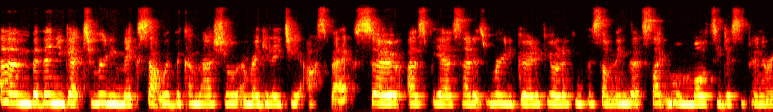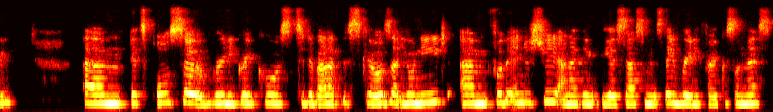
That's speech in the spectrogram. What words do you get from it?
Um, but then you get to really mix that with the commercial and regulatory aspects. So as Pierre said, it's really good if you're looking for something that's like more multidisciplinary. Um, it's also a really great course to develop the skills that you'll need um, for the industry. And I think the assessments, they really focus on this.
